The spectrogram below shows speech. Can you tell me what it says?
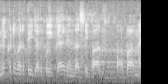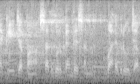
ਨਿਕਟਵਰਤੀ ਜਦ ਕੋਈ ਕਹਿ ਦਿੰਦਾ ਸੀ, ਬਾਦ, ਬਾਬਾ, ਮੈਂ ਕੀ ਜਪਾਂ? ਸਤਿਗੁਰੂ ਕਹਿੰਦੇ ਸਨ, ਵਾਹਿਗੁਰੂ ਜਪ।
